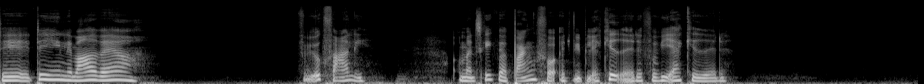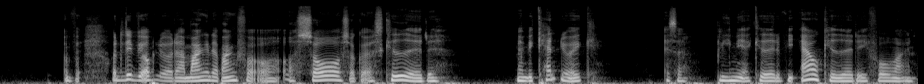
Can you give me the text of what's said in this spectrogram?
Det, det er egentlig meget værre. For vi er jo ikke farlige. Og man skal ikke være bange for, at vi bliver ked af det, for vi er ked af det. Og, og det er det, vi oplever. Der er mange, der er bange for at, at sove os og gøre os ked af det. Men vi kan jo ikke altså, blive mere ked af det. Vi er jo ked af det i forvejen.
